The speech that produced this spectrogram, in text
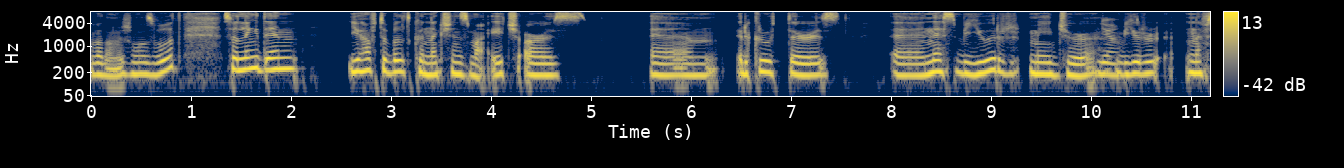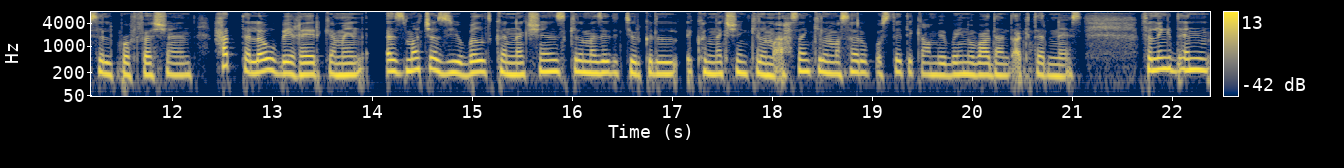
ابدا مش مزبوط so LinkedIn you have to build connections مع HRs um, recruiters uh, ناس by your major Yeah. by your نفس ال profession حتى لو بغير كمان as much as you build connections كل ما زادت your connection كل ما أحسن كل ما صاروا post اتك عم بيبينوا بعد عند أكتر ناس. ف LinkedIn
